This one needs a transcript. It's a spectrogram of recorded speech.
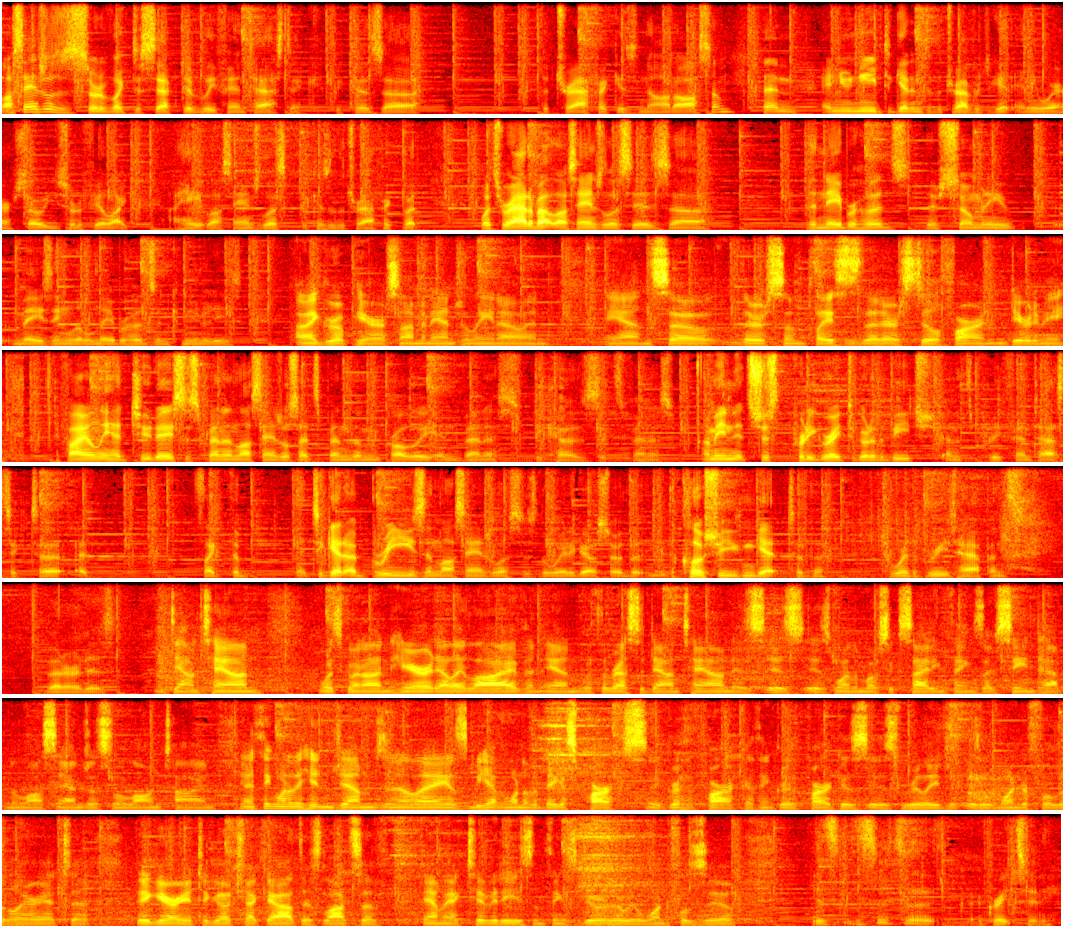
Los Angeles is sort of like deceptively fantastic because uh, the traffic is not awesome and, and you need to get into the traffic to get anywhere. So you sort of feel like, I hate Los Angeles because of the traffic. But what's rad about Los Angeles is uh, the neighborhoods. There's so many amazing little neighborhoods and communities. I grew up here, so I'm an Angelino, and, and so there's some places that are still far and dear to me. If I only had two days to spend in Los Angeles, I'd spend them probably in Venice because it's Venice. I mean, it's just pretty great to go to the beach and it's pretty fantastic to, uh, it's like the, to get a breeze in Los Angeles is the way to go. So the, the closer you can get to, the, to where the breeze happens, the better it is. Downtown, what's going on here at LA Live and, and with the rest of downtown is, is, is one of the most exciting things I've seen to happen in Los Angeles in a long time. And I think one of the hidden gems in LA is we have one of the biggest parks, uh, Griffith Park. I think Griffith Park is, is really just, is a wonderful little area to, big area to go check out. There's lots of family activities and things to do over there. We have a wonderful zoo. This, this is a, a great city.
